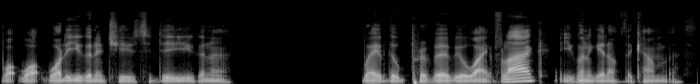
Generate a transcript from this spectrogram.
What what what are you gonna choose to do? You're gonna wave the proverbial white flag? Are you gonna get off the canvas?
